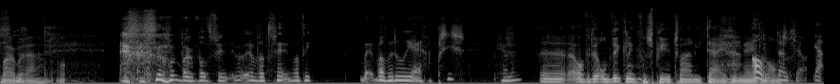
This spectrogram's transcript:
Barbara? maar wat, vind, wat, vind, wat, ik, wat bedoel je eigenlijk precies? Uh, over de ontwikkeling van spiritualiteit in Nederland. Oh, dankjewel. Ja.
